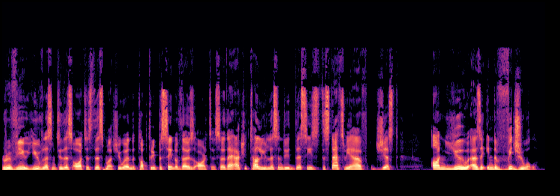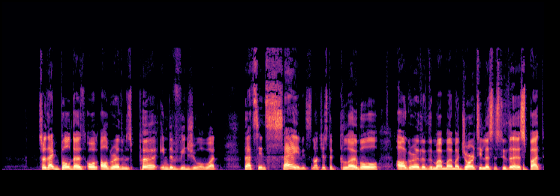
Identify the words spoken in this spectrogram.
review. You've listened to this artist this much. You were in the top 3% of those artists. So they actually tell you, listen, dude, this is the stats we have just on you as an individual. So they build those algorithms per individual. What? That's insane. It's not just a global algorithm The, my, my majority listens to this, but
